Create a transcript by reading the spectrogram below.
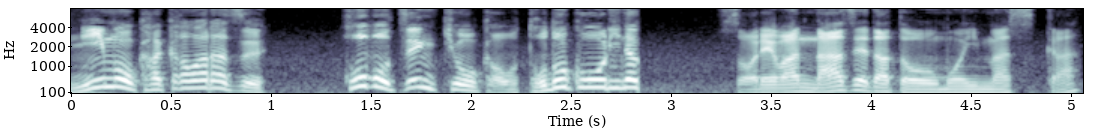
にもかかわらずほぼ全教科を滞りなくそれはなぜだと思いますか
